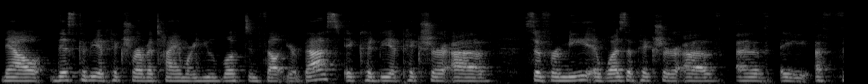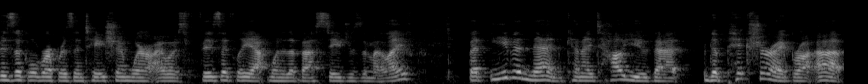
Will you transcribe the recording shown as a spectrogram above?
Now, this could be a picture of a time where you looked and felt your best. It could be a picture of, so for me, it was a picture of, of a, a physical representation where I was physically at one of the best stages in my life. But even then, can I tell you that the picture I brought up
